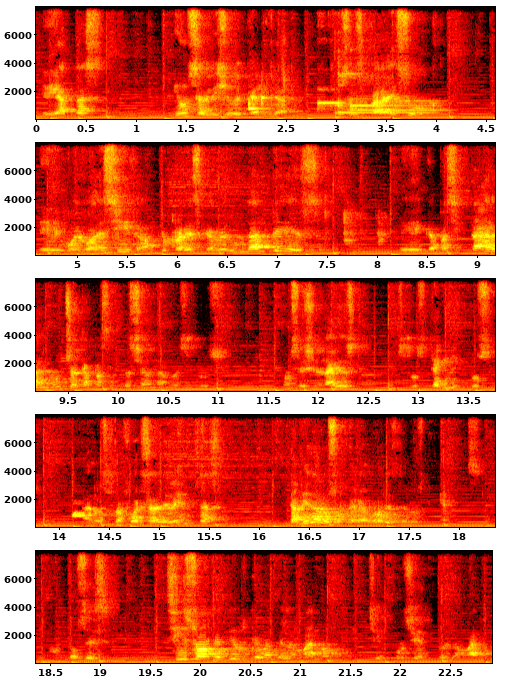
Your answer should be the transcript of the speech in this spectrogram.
inmediatas y un servicio de calidad. Entonces, para eso, eh, vuelvo a decir, aunque parezca redundante, es eh, capacitar, mucha capacitación a nuestros concesionarios, a nuestros técnicos, a nuestra fuerza de ventas, también a los operadores de los clientes. Entonces, sí son objetivos que van de la mano, 100% de la mano.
